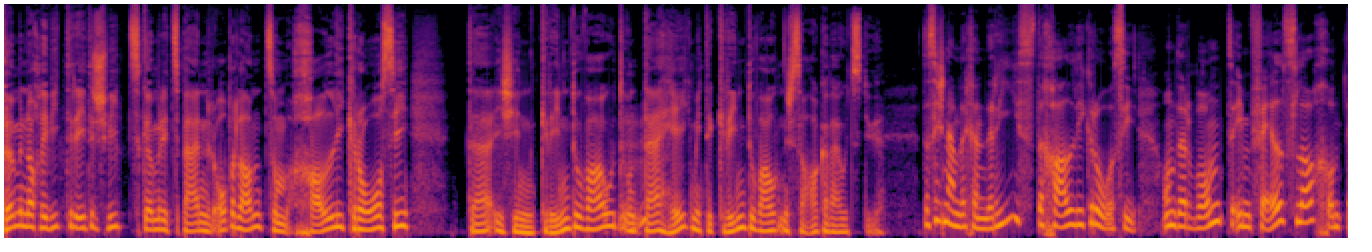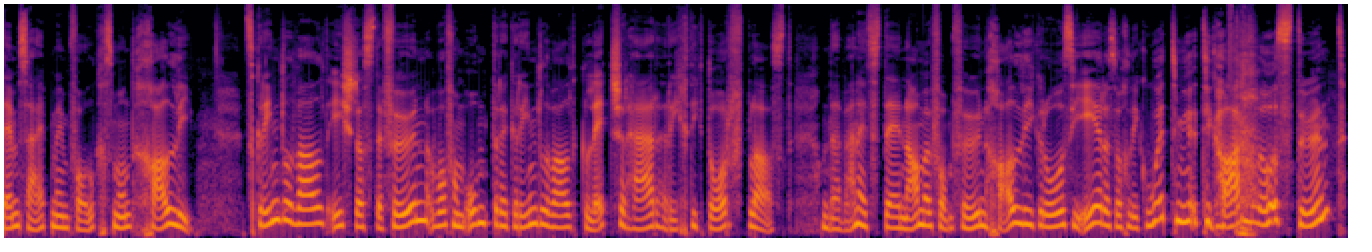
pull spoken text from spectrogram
Gehen wir noch ein bisschen weiter in der Schweiz. Gehen wir ins Berner Oberland zum Kalligrossi. Der ist in Grindelwald mhm. und der hat mit der Grindelwaldner Sagenwelt zu tun. Das ist nämlich ein Ries, der Kalli Grossi. Und er wohnt im Felsloch und dem sagt man im Volksmund Kalli. Das Grindelwald ist das der Föhn, der vom unteren Grindelwald Gletscher her Richtung Dorf blast. Und wenn jetzt der Name vom Föhn Kalli Grossi eher so ein gutmütig harmlos tönt,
